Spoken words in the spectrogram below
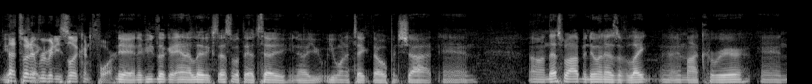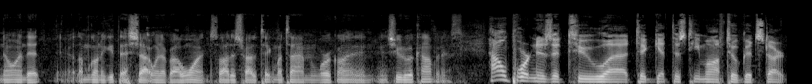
You that's what everybody's looking for. Yeah, and if you look at analytics, that's what they'll tell you. You know, you, you want to take the open shot, and um, that's what I've been doing as of late in my career, and knowing that I'm going to get that shot whenever I want. So I just try to take my time and work on it and, and shoot it with confidence. How important is it to uh, to get this team off to a good start?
